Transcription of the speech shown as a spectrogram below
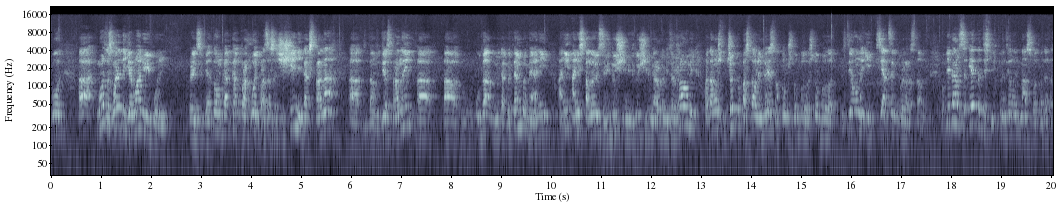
Вот. А можно смотреть на Германию и Японию в принципе, о том, как, как проходит процесс очищения, как страна, а, там, две страны а, а, ударными как бы, темпами, они, они, они становятся ведущими, ведущими мировыми державами, потому что четко поставлен крест на том, что было, что было сделано, и все оценки были расставлены. Вот, мне кажется, это действительно делает нас, вот, вот это,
